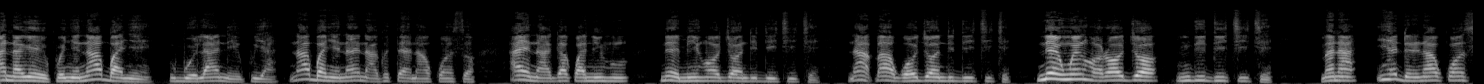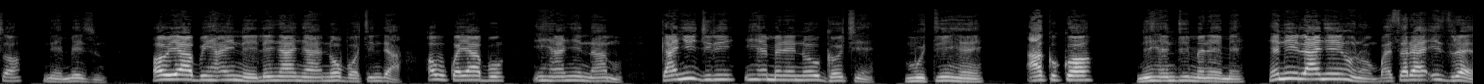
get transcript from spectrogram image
anaghị ekwenye n'agbanyeghị ugboro a na-ekwu ya n'agbanyeghị na anyị na-agụta ya n'akwụkwọ nsọ. Anyị na-agakwa n'ihu na-eme ihe ọjọọ ndị dị iche iche na-akpa agwa ọjọọ ndị dị iche iche na-enwe nhọrọ ọjọọ ndị dị iche iche. Mana ihe dere n'akwụkwọ nsọ na-emezu. Ọ ya bụ ihe anyị na-elenye anya n'ụbọchị ndị a. Ọ bụkwa ya bụ ihe anyị na-amụ. Ka anyị jiri ihe mere n'oge ochie mụta ihe akụkọ na ihe ndị mere eme. Ihe niile anyị hụrụ gbasara Izrel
